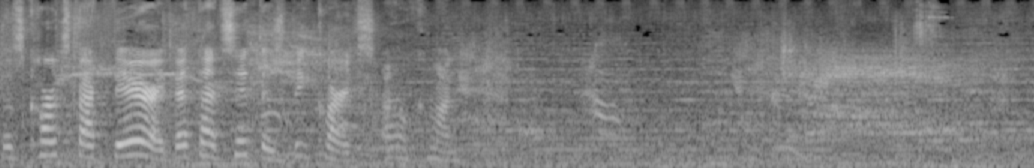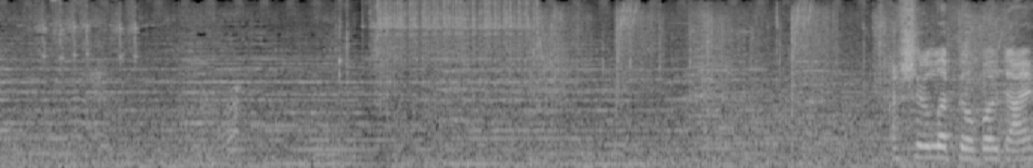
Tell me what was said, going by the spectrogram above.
those carts back there. I bet that's it. Those big carts. Oh, come on. I should have let Bilbo die.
